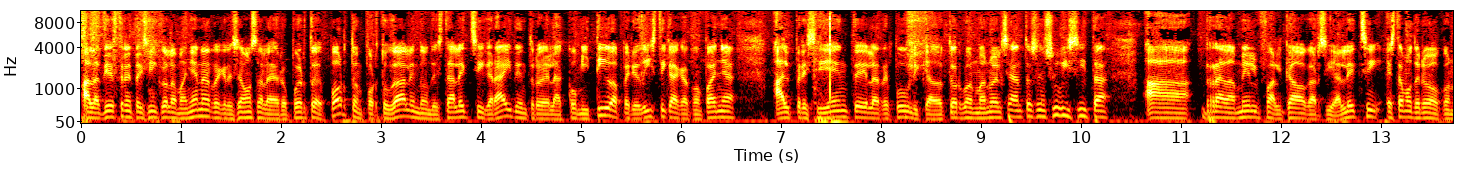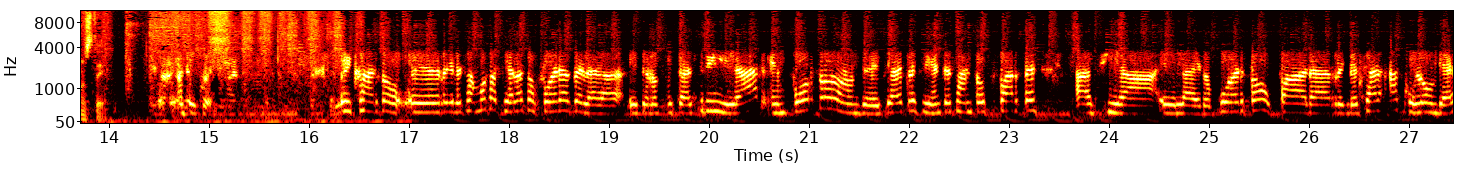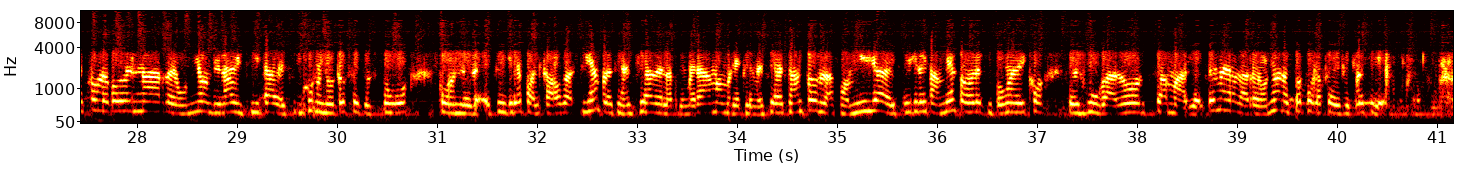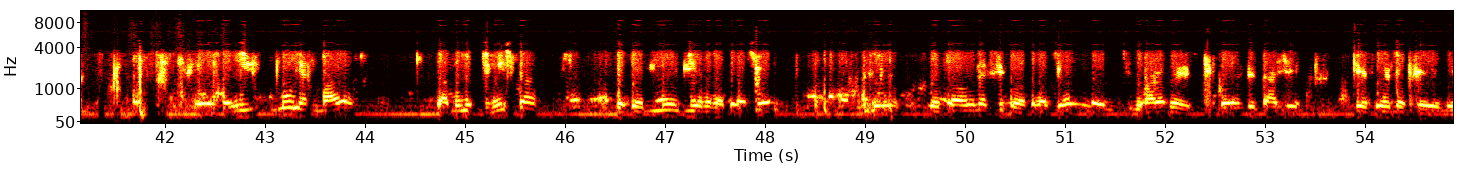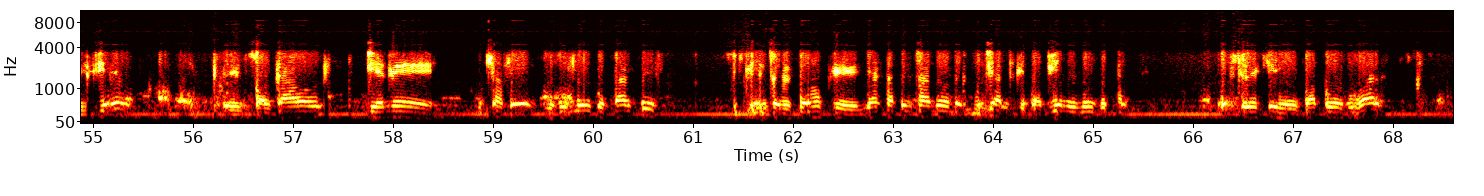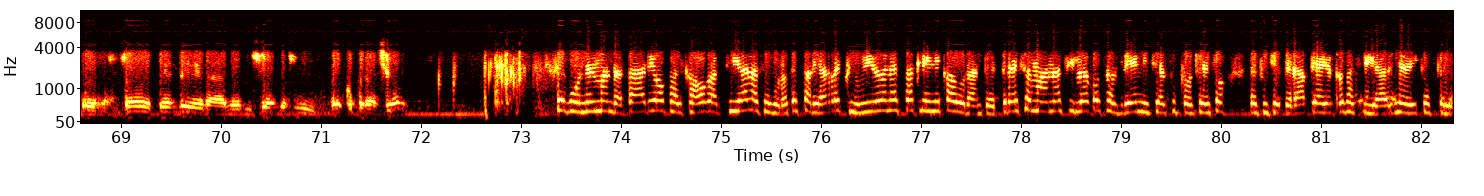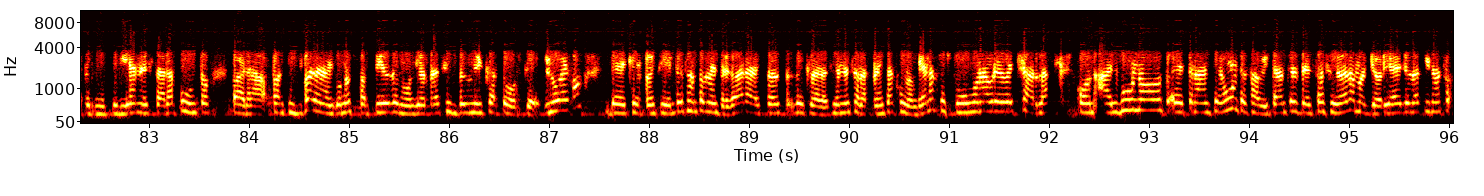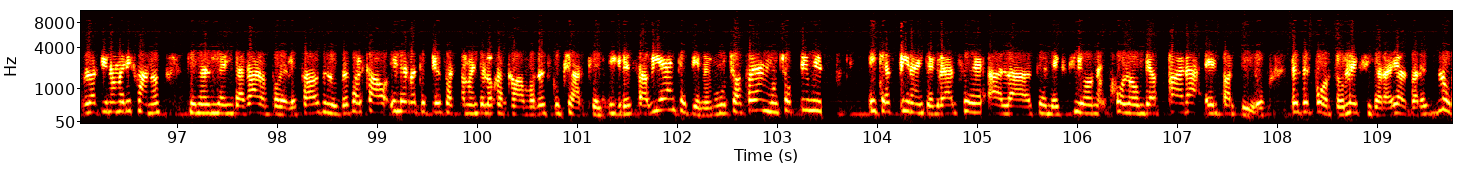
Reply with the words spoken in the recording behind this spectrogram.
A las 10.35 de la mañana regresamos al aeropuerto de Porto, en Portugal, en donde está Alexi Garay, dentro de la comitiva periodística que acompaña al presidente de la República, doctor Juan Manuel Santos, en su visita a Radamel Falcao García. Alexi, estamos de nuevo con usted. Ricardo, eh, regresamos aquí a las afueras de la, del Hospital Trinidad, en Porto, donde ya el presidente Santos parte hacia el aeropuerto para regresar a Colombia. Esto luego de una reunión, de una visita de cinco minutos que sostuvo con el Tigre Falcao García, en presencia de la primera dama María Clemencia de Santos, la familia del Tigre y también todo el equipo médico del jugador Samario. El tema de la reunión, esto fue lo que dijo el presidente. Muy animado, está muy optimista fue muy bien en la operación. Eh, fue todo un éxito la operación. El cirujano me explicó en detalle qué fue lo que le hicieron. El Falcao tiene mucha fe, es muy importante, y sobre todo que ya está pensando en el mundial, que también es muy importante. Él cree que va a poder jugar. Eh, todo depende de la evolución de su recuperación según el mandatario Falcao García, le aseguró que estaría recluido en esta clínica durante tres semanas y luego saldría a iniciar su proceso de fisioterapia y otras actividades médicas que le permitirían estar a punto para participar en algunos partidos del Mundial Brasil 2014. Luego de que el presidente Santos le entregara estas declaraciones a la prensa colombiana, pues tuvo una breve charla con algunos eh, transeúntes, habitantes de esta ciudad, la mayoría de ellos latinos, latinoamericanos, quienes le indagaron por el estado de salud de Falcao y le repitió exactamente lo que acabamos de escuchar, que el Tigre está bien, que tiene mucha fe, mucho y que aspira a integrarse a la selección Colombia para el partido. Desde Porto, Lexi Garay Álvarez, Blue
